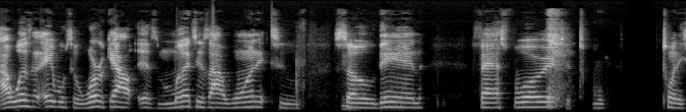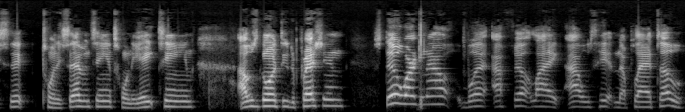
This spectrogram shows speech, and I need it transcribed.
I wasn't able to work out as much as I wanted to. Mm. So mm. then fast forward to 26, 2017, 2018. I was going through depression, still working out, but I felt like I was hitting a plateau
